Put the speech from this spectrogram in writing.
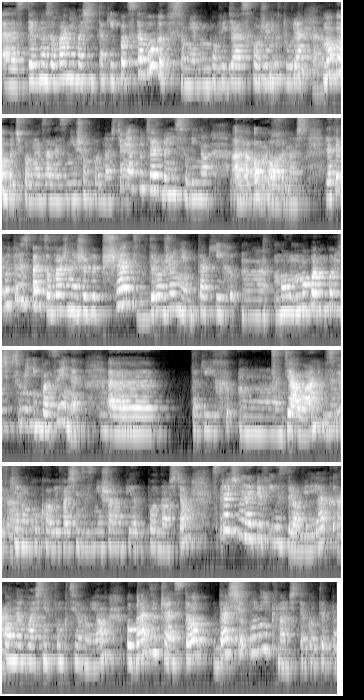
e, zdiagnozowanie właśnie takich podstawowych w sumie, bym powiedziała, schorzeń, Mhm. które No tak. mogą być powiązane z mniejszą płodnością, jak chociażby insulino No e, oporność. Dlatego to jest bardzo ważne, żeby przed wdrożeniem takich, mm, mo, mogłabym powiedzieć w sumie inwazyjnych, e, takich mm, działań w, No w tak. kierunku kobiet właśnie ze zmniejszoną płodnością, sprawdźmy najpierw ich zdrowie, jak Tak. one właśnie funkcjonują, bo bardzo często da się uniknąć tego typu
